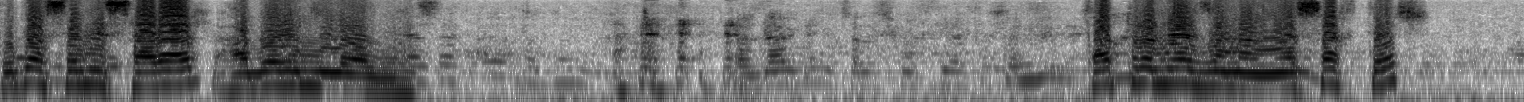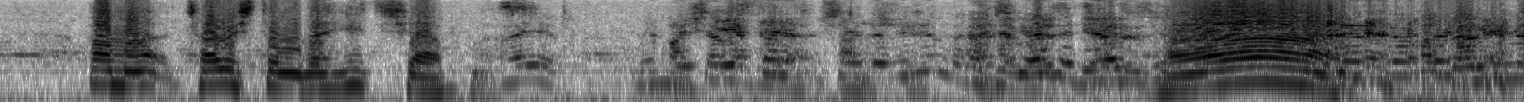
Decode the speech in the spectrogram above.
Bu da seni sarar haberin bile olmaz. Patron her zaman yasak der. Ama çalıştığını da hiç şey yapmaz. Hayır. Ben çalışsam hiçbir şey de biliyorum da başka yerde Başka çalışıyorum. Ha. Pazar günü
